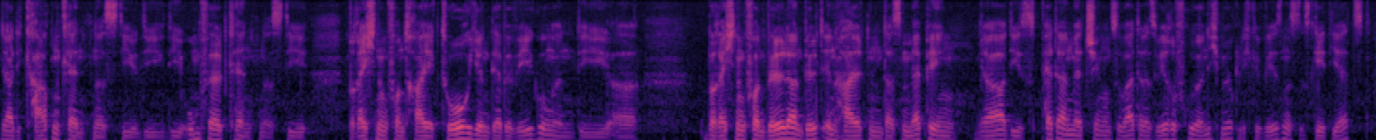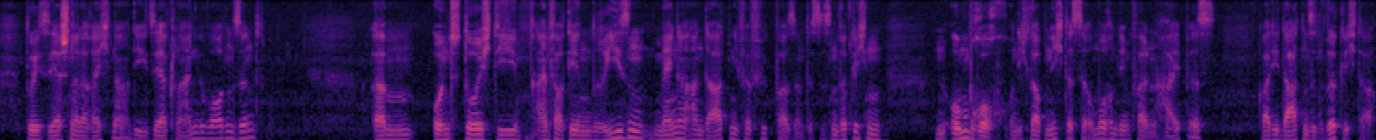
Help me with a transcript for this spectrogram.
ja, die Kartenkenntnis, die, die, die Umfeldkenntnis, die Berechnung von Trajektorien der Bewegungen, die äh, Berechnung von Bildern, Bildinhalten, das Mapping, ja, dieses Pattern Matching und so weiter, das wäre früher nicht möglich gewesen. Es, es geht jetzt durch sehr schnelle Rechner, die sehr klein geworden sind. Ähm, und durch die einfach den Riesenmenge an Daten, die verfügbar sind. Das ist ein, wirklich ein, ein Umbruch. Und ich glaube nicht, dass der Umbruch in dem Fall ein Hype ist, weil die Daten sind wirklich da.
